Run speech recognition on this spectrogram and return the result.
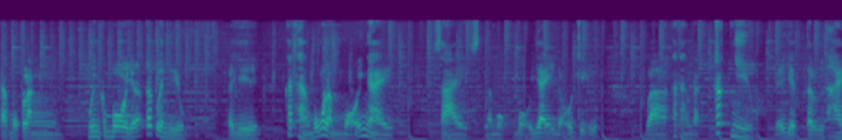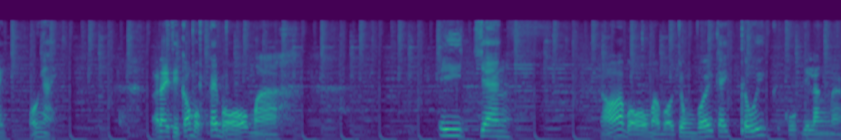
Đặt một lần nguyên combo vậy đó, rất là nhiều. Tại vì khách hàng muốn làm mỗi ngày xài là một bộ dây đổi kiểu và khách hàng đặt rất nhiều để về tự thay mỗi ngày. Ở đây thì có một cái bộ mà y chang. Đó, bộ mà bộ chung với cái túi của kỳ lân nè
